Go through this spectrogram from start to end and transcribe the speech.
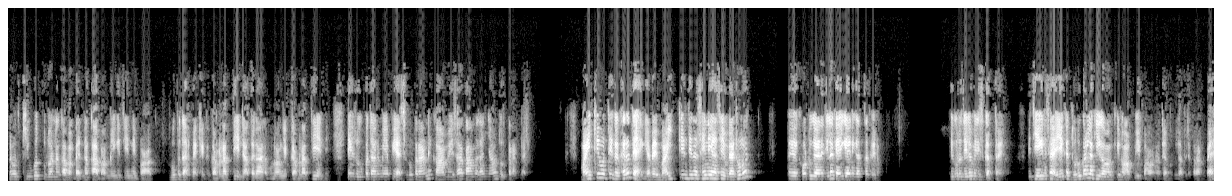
නමුත් කිව්වොත් පුළුවන් නම් කපම් බැන්නම් කපම් මේකේ තියෙන්නේ පාක්. රූප ධර්මයක් එක ගමනක් තියෙන්නේ අත ගන්න පුළුවන් එක් ගමනක් තියෙන්නේ. ඒ රූප ධර්මය අපි ඇසුරු කරන්නේ කාමේසා කාම සංඥාව දුරු කරන්නයි. මෛත්‍රියත් එක කරත හැකි. හැබැයි මෛත්‍රියෙන් දින සෙනෙහසෙන් වැටුනොත් ඒ කොටු ගෑණි දිලා කැයි ගෑණි ගත්තත් වෙනවා. ඉගුරු දිලා මිරිස් ගත්තා වෙනවා. ඉතින් ඒ නිසා ඒක දුරු කරලා කිය ගමන් කියනවා අපි මේ භාවනාව ගැඹුරුයි අපිට කරන්න බෑ.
